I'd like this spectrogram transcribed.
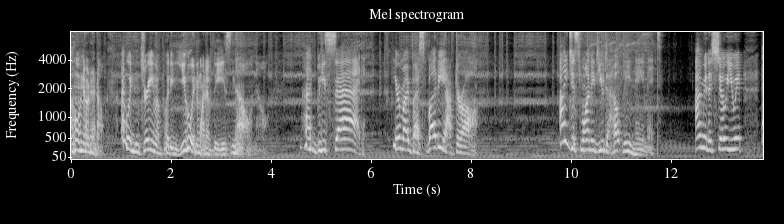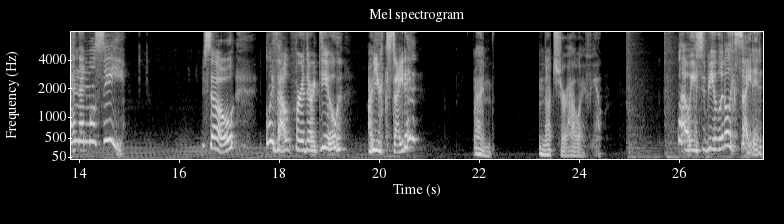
Oh, no, no, no. I wouldn't dream of putting you in one of these. No, no. That'd be sad. You're my best buddy after all. I just wanted you to help me name it. I'm gonna show you it, and then we'll see. So, without further ado, are you excited? I'm not sure how I feel. Well, you should be a little excited.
